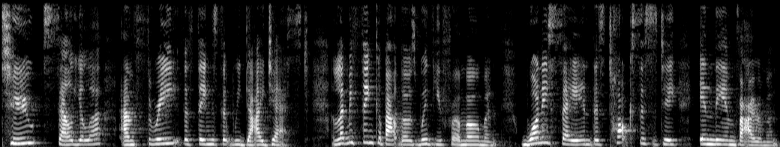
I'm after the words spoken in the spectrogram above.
two, cellular, and three, the things that we digest. And let me think about those with you for a moment. One is saying there's toxicity in the environment.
